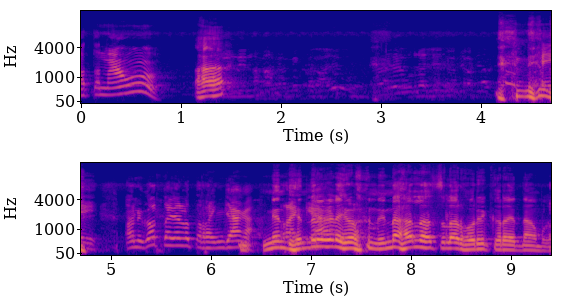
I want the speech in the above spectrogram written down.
ಮತ್ತ ನಾವು? ಅವ್ನಿಗೆ ಗೊತ್ತ ಹೇಳುತ್ತ ರಂಗ್ಯಾಗ? ನಿಂದ ಹಿಂದ್ರಗಡೆ ಹೇಳ ನಿನ್ನ ಹಲ್ಲು ಹಚ್ಚಲಾರ ಹೋರಿಕರ ಇದ್ದ ಮಗ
